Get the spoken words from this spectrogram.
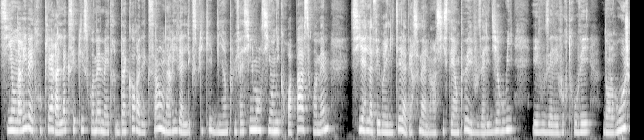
si on arrive à être au clair, à l'accepter soi-même, à être d'accord avec ça, on arrive à l'expliquer bien plus facilement. Si on n'y croit pas à soi-même, si elle a la fébrilité, la personne, va insister un peu et vous allez dire oui. Et vous allez vous retrouver dans le rouge,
